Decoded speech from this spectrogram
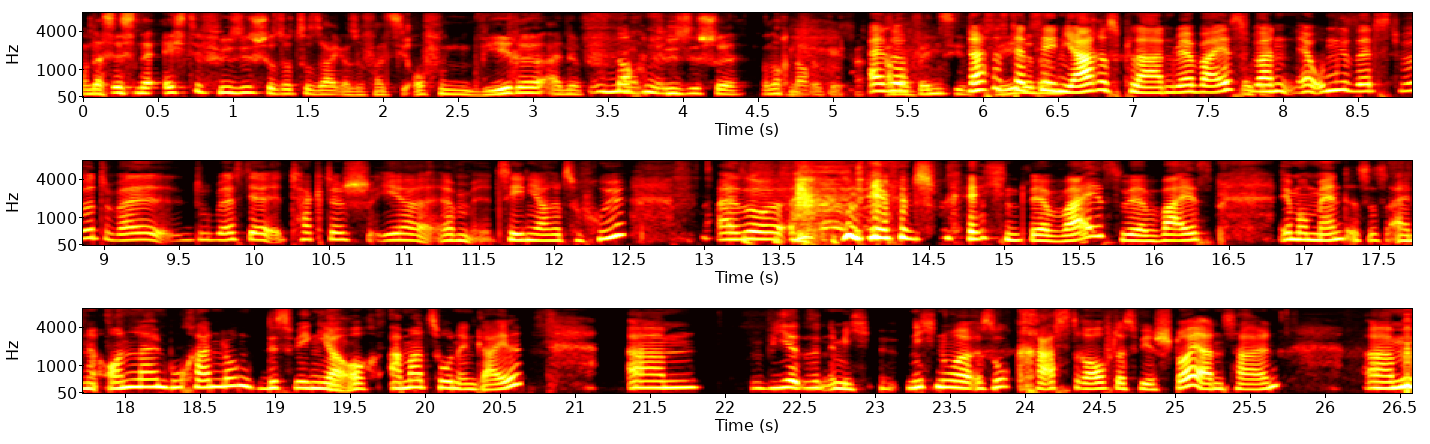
Und das ist eine echte physische sozusagen, also falls sie offen wäre, eine Noch nicht. physische. Noch nicht, okay. Also, Aber wenn sie Das ist der wäre, Zehn-Jahres-Plan. Wer weiß, Okay. wann er umgesetzt wird, weil du wärst ja taktisch eher ähm, zehn Jahre zu früh. Also dementsprechend, wer weiß, wer weiß. Im Moment ist es eine Online-Buchhandlung, deswegen ja auch Amazon in geil. Ähm, wir sind nämlich nicht nur so krass drauf, dass wir Steuern zahlen. Ähm,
